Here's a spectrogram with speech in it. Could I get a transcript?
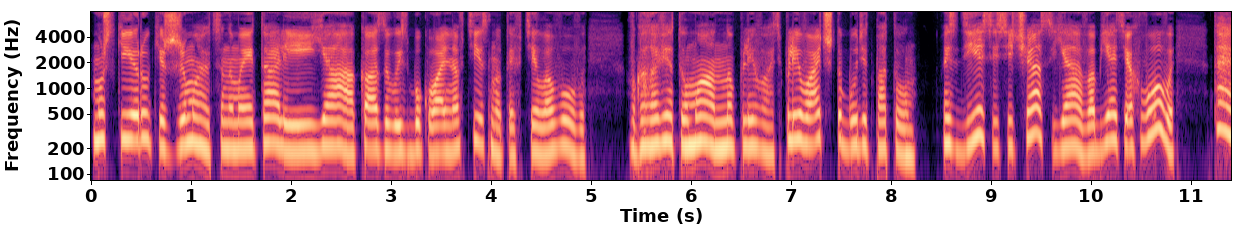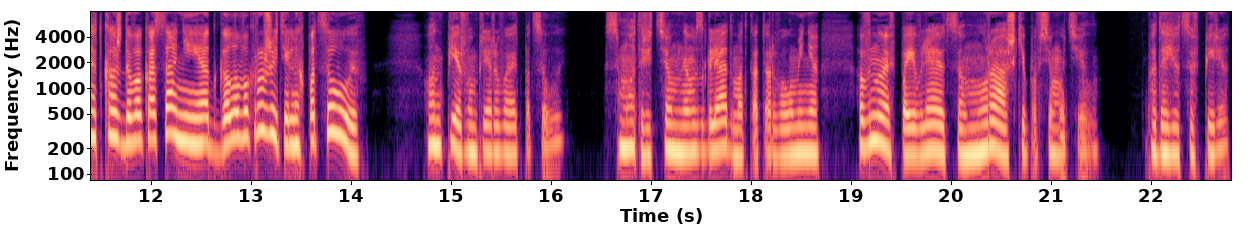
Мужские руки сжимаются на моей талии, и я оказываюсь буквально втиснутой в тело Вовы. В голове туман, но плевать, плевать, что будет потом. Здесь и сейчас я в объятиях Вовы таю от каждого касания и от головокружительных поцелуев. Он первым прерывает поцелуй. Смотрит темным взглядом, от которого у меня вновь появляются мурашки по всему телу. Подается вперед.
